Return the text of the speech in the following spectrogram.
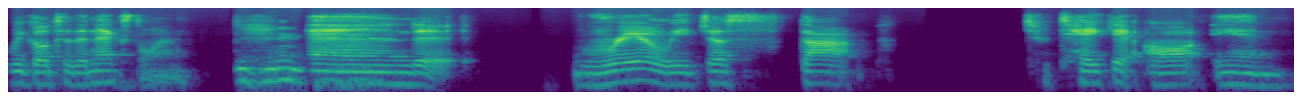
we go to the next one. Mm-hmm. And rarely just stop to take it all in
